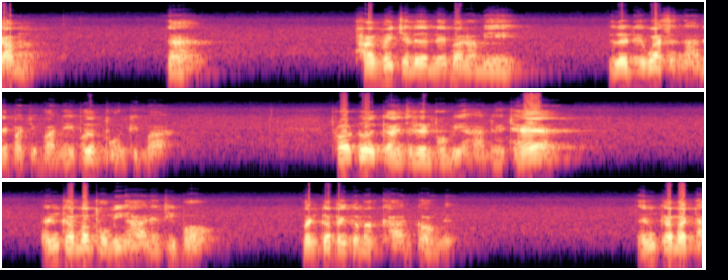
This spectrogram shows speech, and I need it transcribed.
กรรม นะทำให้เจริญในบารมี เจริญในวาสนาในปัจจุบันให้เพิ่มพูนขึ้นมา เพราะด้วยการเจริญพรหมวิหารโดยแท้นั้นคำว่าพรหมวิหารอย่างที่บอก มันก็เป็นกรรมฐานกองหนึ่งนั้นกรรมฐ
